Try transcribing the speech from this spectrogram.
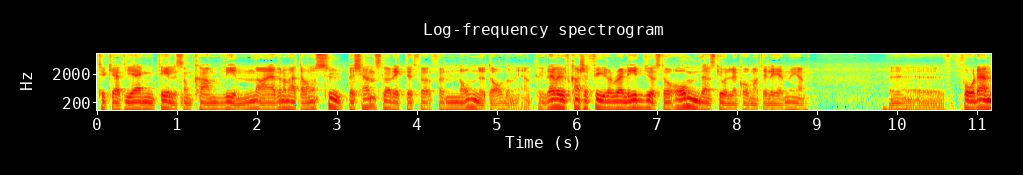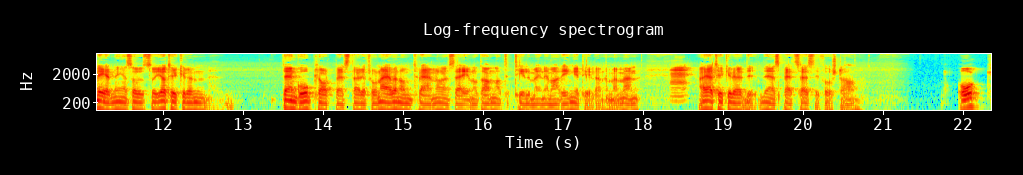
tycker jag, ett gäng till som kan vinna. Även om jag inte har någon superkänsla riktigt för, för någon utav dem egentligen. Det är väl kanske fyra Religious då, om den skulle komma till ledningen. Eh, får den ledningen så, så jag tycker den... Den går klart bäst därifrån, även om tränaren säger något annat till mig när man ringer till henne. Men, men ja, jag tycker det, det är en spetshäst i första hand. Och?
